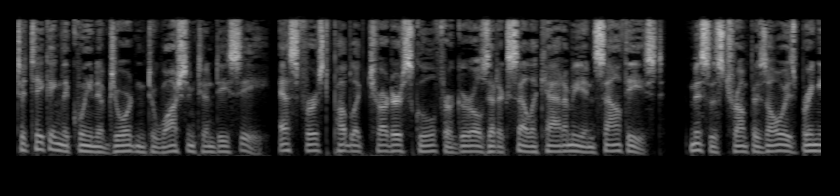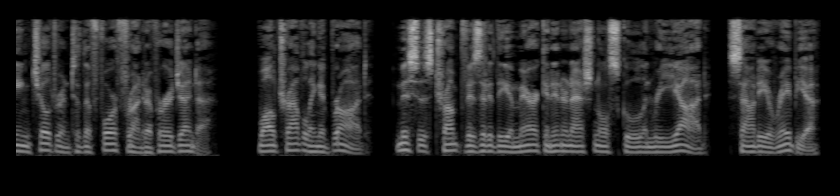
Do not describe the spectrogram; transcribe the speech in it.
to taking the Queen of Jordan to Washington, D.C.'s first public charter school for girls at Excel Academy in Southeast, Mrs. Trump is always bringing children to the forefront of her agenda. While traveling abroad, Mrs. Trump visited the American International School in Riyadh, Saudi Arabia,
